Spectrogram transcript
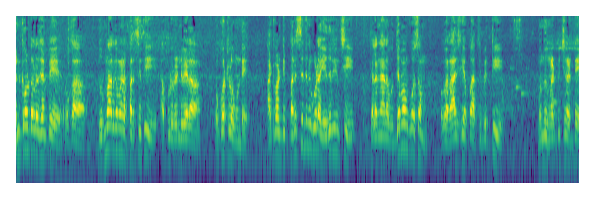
ఎన్కౌంటర్లో చంపే ఒక దుర్మార్గమైన పరిస్థితి అప్పుడు రెండు వేల ఒకటిలో ఉండే. అటువంటి పరిస్థితిని కూడా ఎదిరించి తెలంగాణ ఉద్యమం కోసం ఒక రాజకీయ పార్టీ పెట్టి ముందుకు నడిపించారంటే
